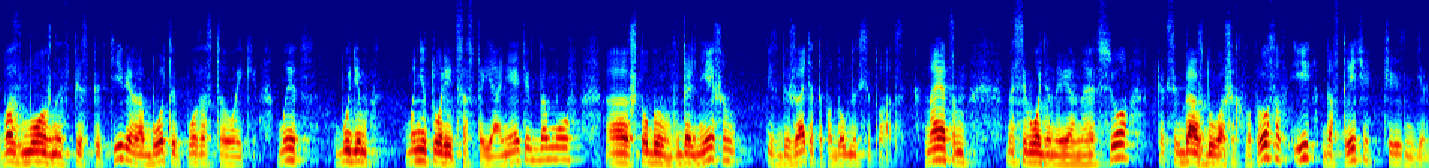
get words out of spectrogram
возможны в перспективе работы по застройке. Мы будем мониторить состояние этих домов, э, чтобы в дальнейшем избежать это подобных ситуаций. На этом на сегодня, наверное, все. Как всегда, жду ваших вопросов и до встречи через неделю.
